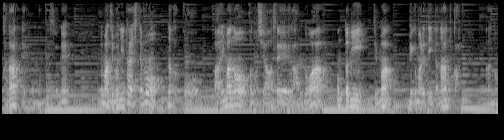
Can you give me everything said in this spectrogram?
かなって思うんですよね。で、まあ自分に対しても、なんかこう、あ、今のこの幸せがあるのは、本当に自分は恵まれていたなとか、あの、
